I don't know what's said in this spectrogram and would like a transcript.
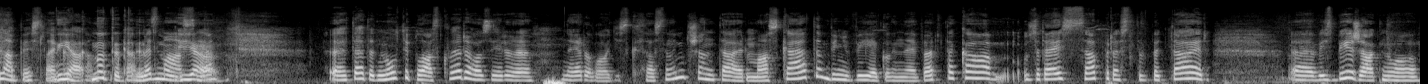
Labi, es laikam, jā, kā, nu tad, kā medmās, jā. jā. Eh, tātad multiplā skleroze ir eh, neiroloģiska saslimšana, tā ir maskēta, viņu viegli nevar tā kā uzreiz saprast, bet tā ir eh, visbiežāk no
